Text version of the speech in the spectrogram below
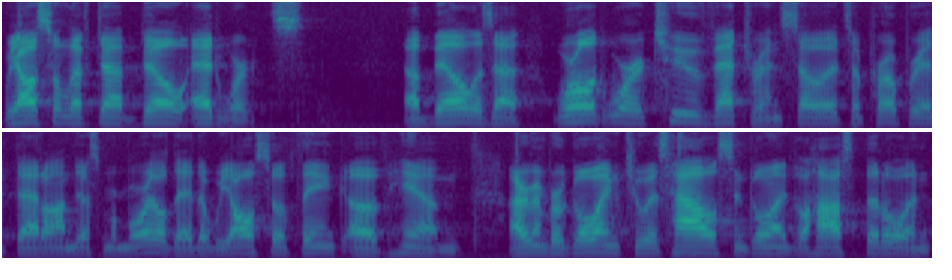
We also lift up Bill Edwards. Uh, Bill is a World War II veteran, so it's appropriate that on this Memorial Day that we also think of him. I remember going to his house and going to the hospital and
